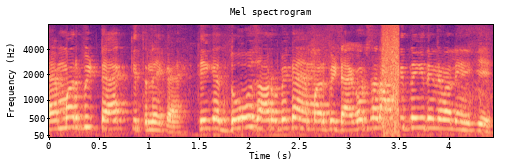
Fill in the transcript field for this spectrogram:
एमआरपी टैग कितने का है? ठीक है दो हज़ार रुपए का एमआरपी टैग और सर आप कितने की देने वाले हैं ये?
